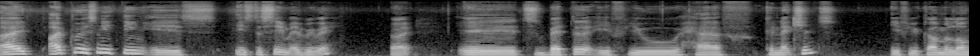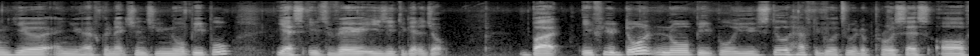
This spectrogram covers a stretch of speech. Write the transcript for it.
I I personally think is it's the same everywhere, right? It's better if you have connections. If you come along here and you have connections, you know people. Yes, it's very easy to get a job. But if you don't know people, you still have to go through the process of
